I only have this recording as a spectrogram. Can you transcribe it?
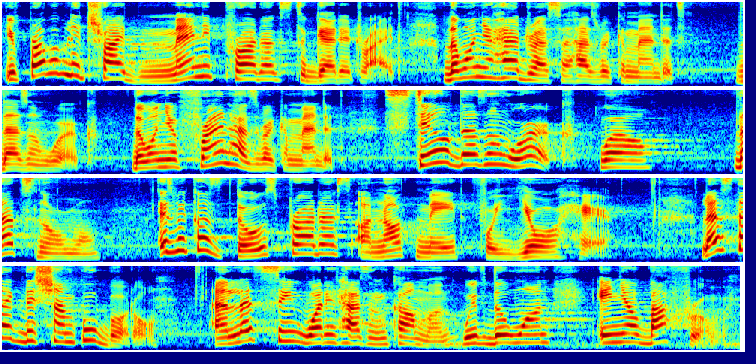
You've probably tried many products to get it right. The one your hairdresser has recommended doesn't work. The one your friend has recommended still doesn't work. Well, that's normal. It's because those products are not made for your hair. Let's take this shampoo bottle and let's see what it has in common with the one in your bathroom.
